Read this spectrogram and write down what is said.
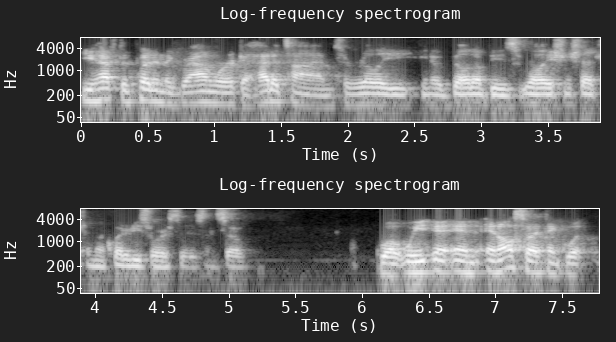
you have to put in the groundwork ahead of time to really you know build up these relationships and liquidity sources. And so what we and and also I think what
